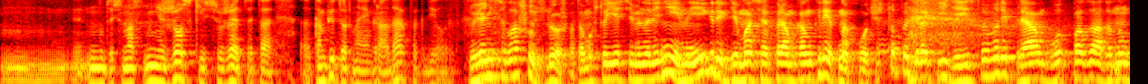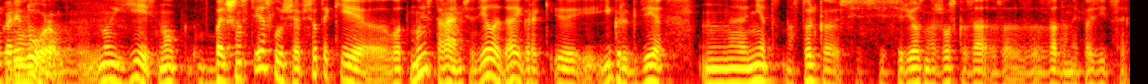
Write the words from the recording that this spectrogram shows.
ну, то есть у нас не жесткий сюжет, это э, компьютерная игра, да, так делает. Ну, я не соглашусь, Леш, потому что есть именно линейные игры, где мастер прям конкретно хочет, чтобы игроки действовали прям вот по заданным коридорам. Ну, ну есть, но в большинстве случаев все-таки э, вот мы стараемся делать, да, игроки, э, игры, где нет настолько серьезно, жестко за, за, за заданной позиции.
